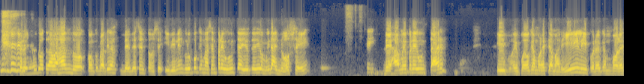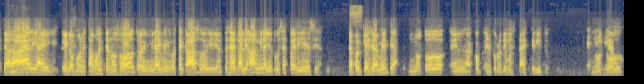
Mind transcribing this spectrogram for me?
Pero yo vengo trabajando con cooperativas desde ese entonces y vienen grupos que me hacen preguntas y yo te digo, mira, no sé, déjame preguntar y, puedo que moleste a Maril y puedo que moleste a Dalia y, nos molestamos entre nosotros y mira, y vengo este caso y entonces Dalia, ah, mira, yo tuve esa experiencia. O sea, porque realmente no todo en, la, en el cooperativismo está escrito. No todo.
